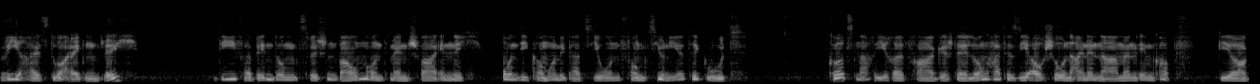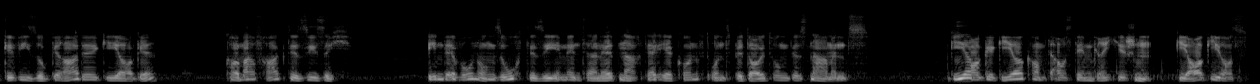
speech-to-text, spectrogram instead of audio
wie heißt du eigentlich? Die Verbindung zwischen Baum und Mensch war innig, und die Kommunikation funktionierte gut. Kurz nach ihrer Fragestellung hatte sie auch schon einen Namen im Kopf. George, wieso gerade George? Komma fragte sie sich. In der Wohnung suchte sie im Internet nach der Herkunft und Bedeutung des Namens. George Georg kommt aus dem griechischen Georgios,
